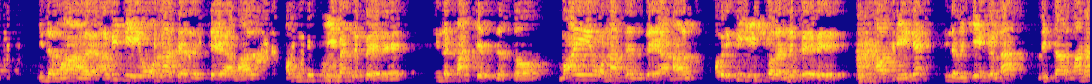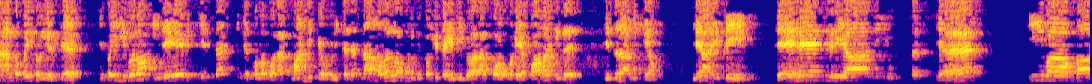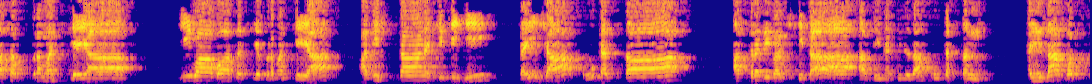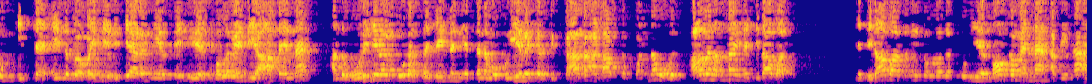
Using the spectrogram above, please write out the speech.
இந்த மா அவிதியையும் ஒன்னா சேர்ந்துச்சு ஆனால் அவங்களுக்கு ஜீவன் பேரு. இந்த கான்சியஸ்னஸும் மாயையும் ஒன்னா சேர்ந்தது ஆனால் அவருக்கு ஈஸ்வரன் பேரு. அப்படின்னு இந்த விஷயங்கள்லாம் விசாரமாக அங்க போய் சொல்லியிருக்கு. இப்ப இவரும் இதே விஷயத்த இங்க சொல்ல போறார். மாண்டிக்க உபனிஷத்தை. நான் முதல்ல உங்களுக்கு சொல்லிட்டேன். இன்னைக்கு வர போகக்கூடிய பாடம் இது. இதுதான் விஷயம். இல்லையா? இப்படி தேகேந்திரியாதி யுக்தஸ்ய ஜீவாபாச பிரமஸ்யா ஜீவாபாசிய பிரமஸ்யா அதிஷ்டான சிதிஹி தைஷா கூட்டஸ்தா அத்திர விவக்ஷிதா அப்படின்னு இதுதான் கூட்டஸ்தன் இதுதான் பக்தும் இச்சை. இந்த வைத்திய வித்யாரண்யத்தை சொல்ல வேண்டிய ஆசை என்ன? அந்த ஒரிஜினல் கூட்டஸ்த சைத்தன்யத்தை நம்ம புரிய வைக்கிறதுக்காக அடாப்ட் பண்ண ஒரு சாதனம் தான் இந்த சிதாபாசம் இந்த சிதாபாசனை சொல்வதற்குரிய நோக்கம் என்ன அப்படின்னா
